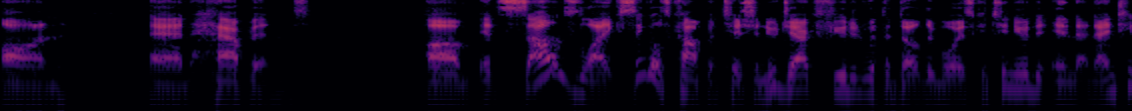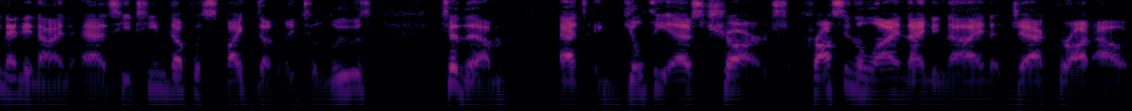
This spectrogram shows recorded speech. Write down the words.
on and happened. Um, it sounds like singles competition. New Jack feuded with the Dudley Boys continued in 1999 as he teamed up with Spike Dudley to lose to them at Guilty as Charged. Crossing the line 99, Jack brought out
